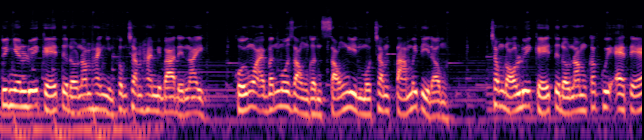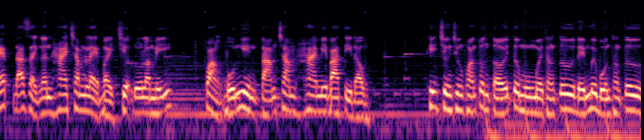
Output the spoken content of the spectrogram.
Tuy nhiên lũy kế từ đầu năm 2023 đến nay, khối ngoại vẫn mua dòng gần 6.180 tỷ đồng. Trong đó lũy kế từ đầu năm các quỹ ETF đã giải ngân 207 triệu đô la Mỹ, khoảng 4.823 tỷ đồng. Thị trường chứng khoán tuần tới từ mùng 10 tháng 4 đến 14 tháng 4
